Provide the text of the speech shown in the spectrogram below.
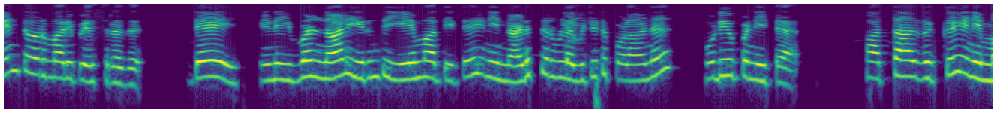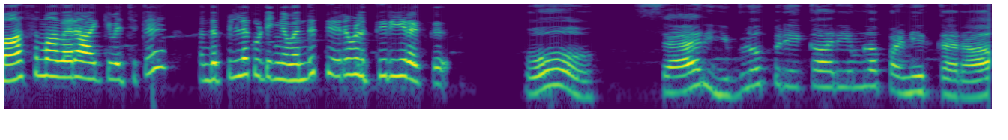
ஏன்ட்ட ஒரு மாதிரி பேசுறது? டேய் என்னை இவ்வளவு நாள் இருந்து ஏமாத்திட்டு நீ நடுத்தருவுல விட்டுட்டு போலான்னு முடிவு பண்ணிட்ட. பத்தாவதுக்கு என்னை மாசமா வேற ஆக்கி வச்சுட்டு அந்த பிள்ளை குட்டிங்க வந்து தெருவில் திரியறக்கு. ஓ சார் இவ்வளோ பெரிய காரியம்லாம் பண்ணிருக்காரா?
